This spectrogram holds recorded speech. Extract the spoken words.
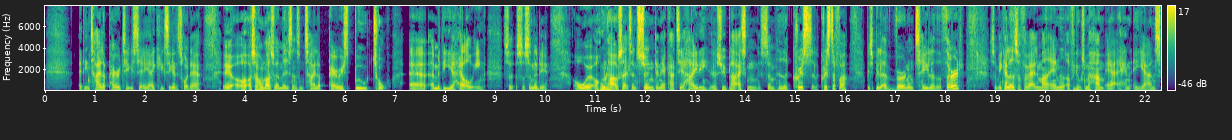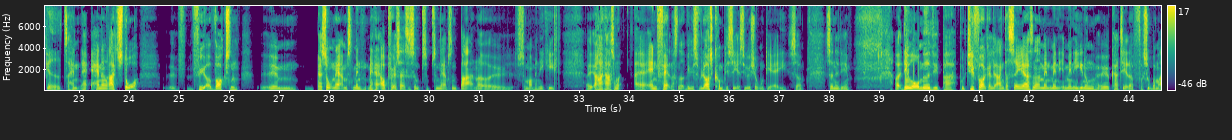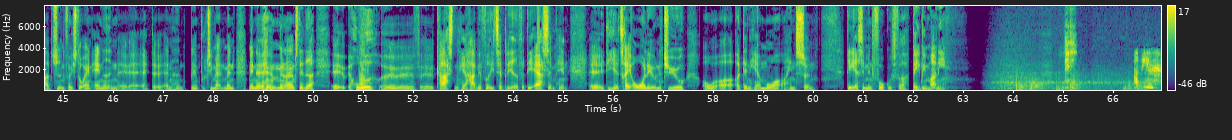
Er det en Tyler Perry tv-serie? Jeg er ikke helt sikker, det tror jeg, det er. Øh, og, og så har hun også været med i sådan noget som Tyler Perry's Boo 2. af, af Medea Halloween. Så, så sådan er det. Og, øh, og hun har også altså en søn, den her karakter Heidi, øh, sygeplejersken, som hedder Chris, eller Christopher, bespillet af Vernon Taylor III, som ikke har lavet så forværligt meget andet. Og fidusen med ham er, at han er hjerneskadet, så han, han er en ret stor øh, fyr, voksen, øhm, person nærmest, men, men han opfører sig altså som, som, som nærmest en barn, og øh, som om han ikke helt... Øh, og han har sådan nogle Øh, anfald og sådan noget, hvilket selvfølgelig også komplicerer situationen, det er i. Så sådan er det. Og derudover møder vi et par politifolk og lidt andre sager og sådan noget, men, men, men ikke nogen øh, karakterer, der får super meget betydning for historien, andet end øh, at øh, han havde en politimand. Men, men, øh, men under omstændigheder, øh, hovedkasten øh, øh her har vi fået etableret, for det er simpelthen øh, de her tre overlevende 20 og, og, og den her mor og hendes søn. Det er simpelthen fokus for Baby Money. I'm here.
